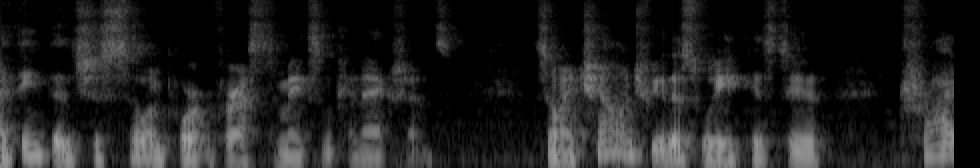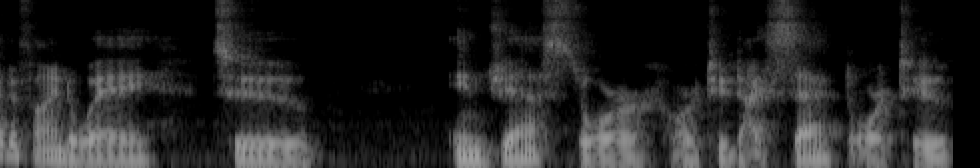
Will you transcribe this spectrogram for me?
I think that it's just so important for us to make some connections. So, my challenge for you this week is to try to find a way to ingest or or to dissect or to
